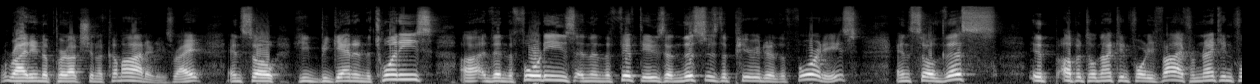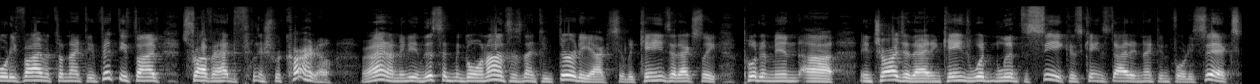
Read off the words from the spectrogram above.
right into production of commodities, right? And so he began in the 20s, uh, and then the 40s, and then the 50s, and this is the period of the 40s. And so this, it, up until 1945, from 1945 until 1955, Sraffa had to finish Ricardo right? I mean, this had been going on since 1930, actually. Keynes had actually put him in, uh, in charge of that, and Keynes wouldn't live to see because Keynes died in 1946.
